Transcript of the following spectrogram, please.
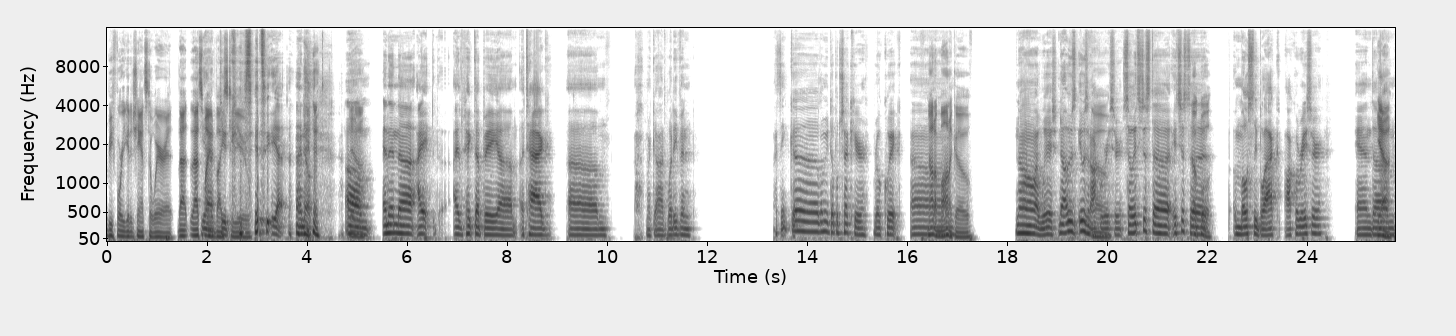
before you get a chance to wear it. That that's my advice dude, to you. yeah, I know. Um, and then uh, I I picked up a um, a tag. Um, oh my god, what even? I think uh, let me double check here real quick. Um, Not a Monaco. No, I wish. No, it was it was an aqua Oh. racer. So it's just a it's just a, Oh, cool. a mostly black aqua racer, and um, Yeah.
